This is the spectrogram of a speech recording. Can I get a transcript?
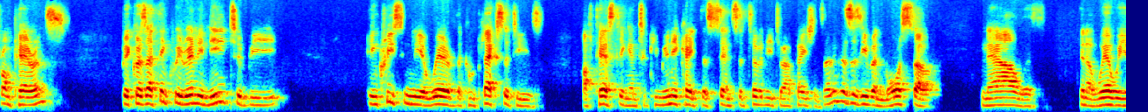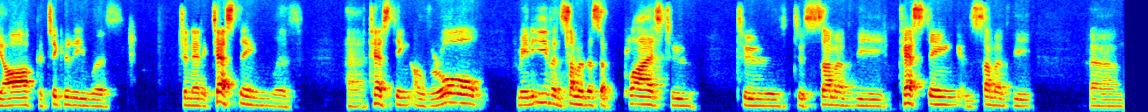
from parents, because I think we really need to be increasingly aware of the complexities of testing and to communicate this sensitivity to our patients. I think this is even more so now with you know, where we are, particularly with genetic testing, with uh, testing overall, I mean, even some of this applies to, to, to some of the testing and some of the um,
